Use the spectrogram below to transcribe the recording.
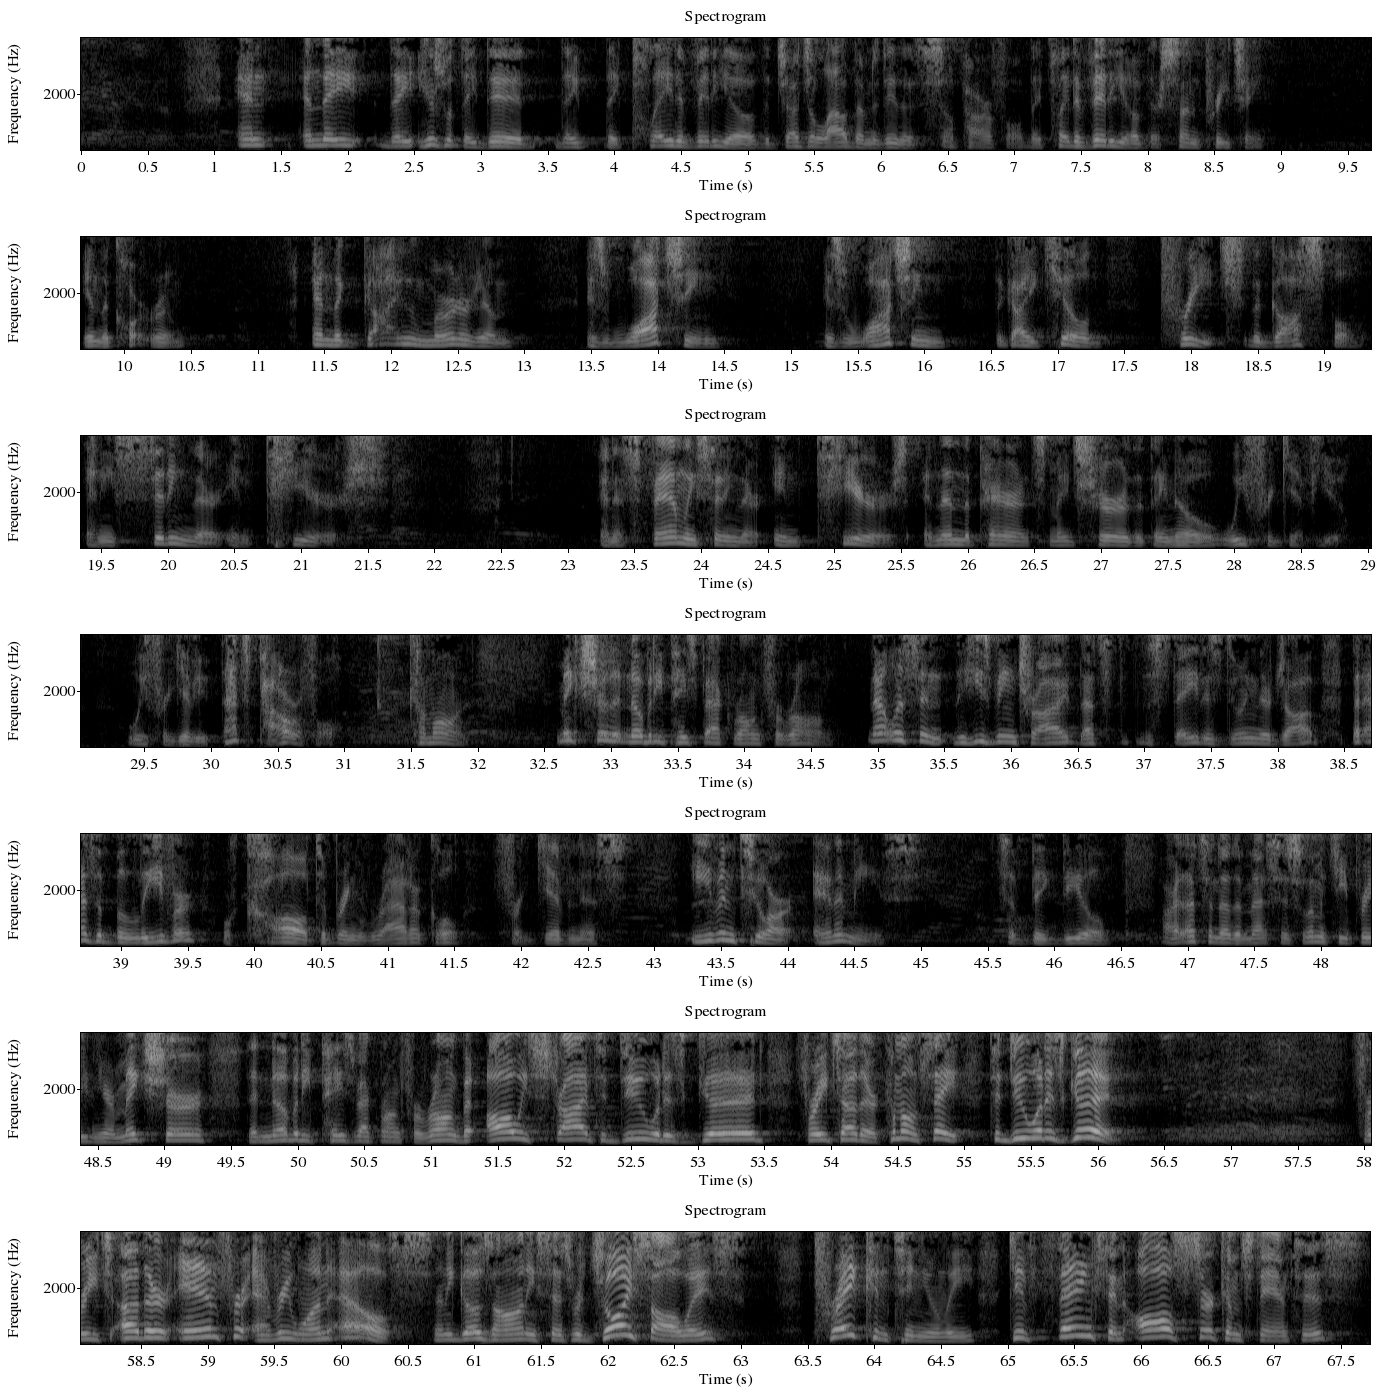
And and they they here's what they did. They they played a video. The judge allowed them to do this. So powerful. They played a video of their son preaching in the courtroom. And the guy who murdered him is watching is watching the guy he killed preach the gospel and he's sitting there in tears and his family sitting there in tears and then the parents made sure that they know we forgive you we forgive you. That's powerful. Come on. Make sure that nobody pays back wrong for wrong. Now, listen, he's being tried. That's the state is doing their job. But as a believer, we're called to bring radical forgiveness, even to our enemies. It's a big deal. All right, that's another message. So let me keep reading here. Make sure that nobody pays back wrong for wrong, but always strive to do what is good for each other. Come on, say, to do what is good for each other and for everyone else. And he goes on, he says, Rejoice always, pray continually, give thanks in all circumstances,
